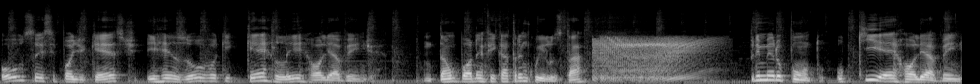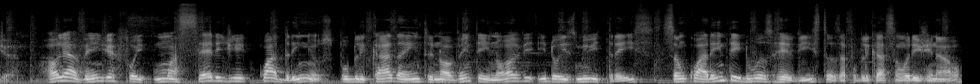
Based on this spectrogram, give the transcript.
ouça esse podcast e resolva que quer ler Holly Avenger. Então podem ficar tranquilos, tá? Primeiro ponto: o que é Holly Avenger? Holly Avenger foi uma série de quadrinhos publicada entre 99 e 2003. São 42 revistas a publicação original.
